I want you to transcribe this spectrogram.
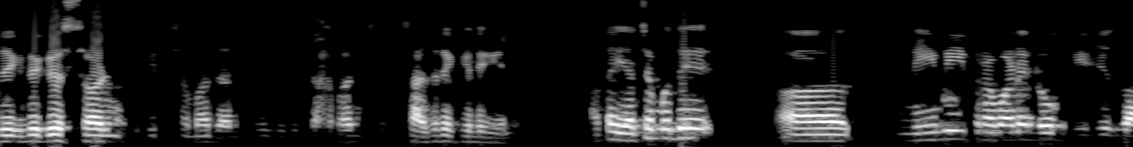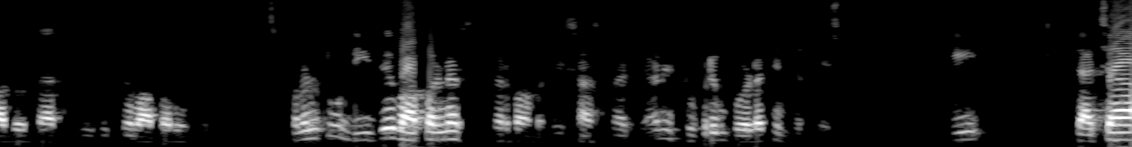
वेगवेगळे सण विविध समाजांचे विविध धर्मांचे साजरे केले गेले. आता याच्यामध्ये नेहमीप्रमाणे लोक डीजे वाजवतात म्युझिकचा वापर होतो. परंतु डीजे वापरण्यासंदर्भामध्ये शासनाचे आणि सुप्रीम कोर्टाचे निर्देश आहेत की त्याच्या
